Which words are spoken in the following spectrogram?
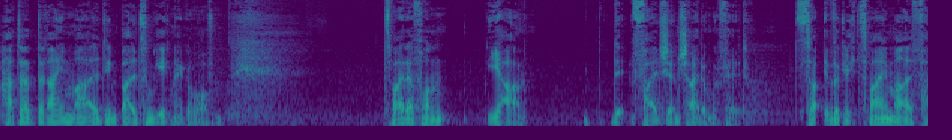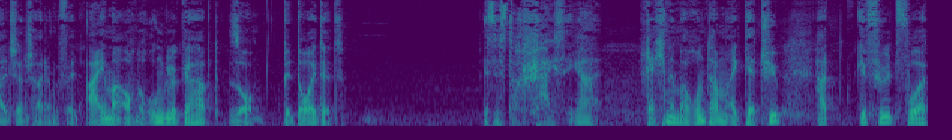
hat er dreimal den Ball zum Gegner geworfen. Zwei davon, ja, falsche Entscheidung gefällt. Z wirklich zweimal falsche Entscheidung gefällt. Einmal auch noch Unglück gehabt. So. Bedeutet, es ist doch scheißegal. Rechne mal runter, Mike. Der Typ hat gefühlt vor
